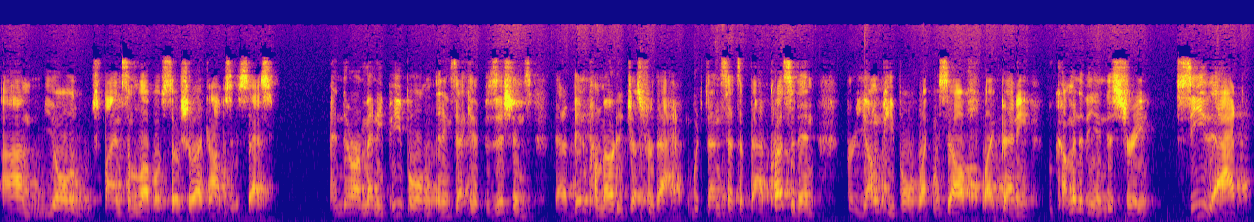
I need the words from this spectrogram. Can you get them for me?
um, you'll find some level of socioeconomic success. And there are many people in executive positions that have been promoted just for that, which then sets a bad precedent for young people like myself, like Benny, who come into the industry, see that,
